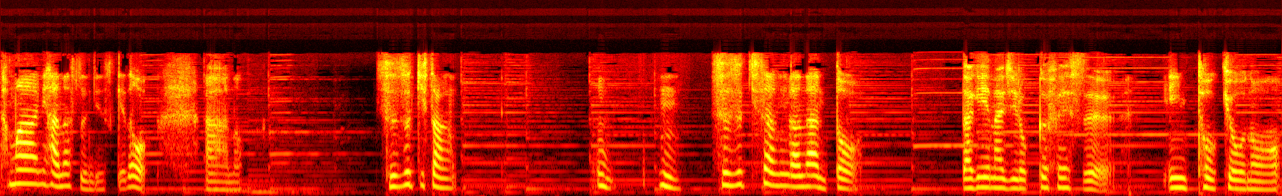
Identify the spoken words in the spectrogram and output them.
たまに話すんですけど、あの、鈴木さん。うん。うん。鈴木さんがなんと、ダゲナジロックフェス in 東京の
